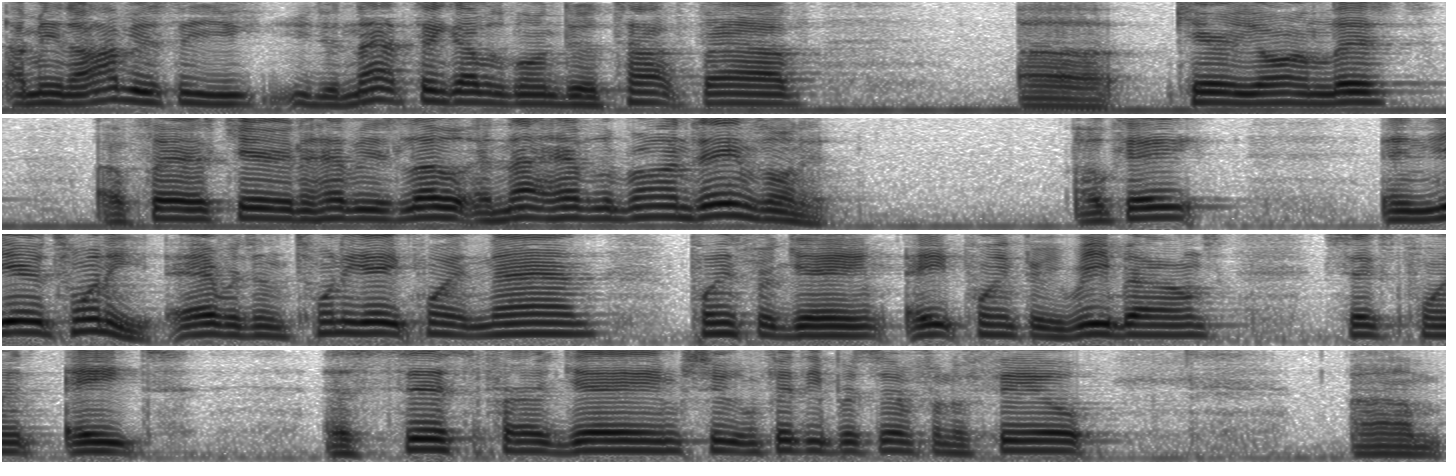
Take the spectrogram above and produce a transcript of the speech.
I mean, obviously, you, you did not think I was going to do a top five uh, carry on list of players carrying the heaviest load and not have LeBron James on it. Okay? In year 20, averaging 28.9 points per game, 8.3 rebounds, 6.8 assists per game, shooting 50% from the field, um,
